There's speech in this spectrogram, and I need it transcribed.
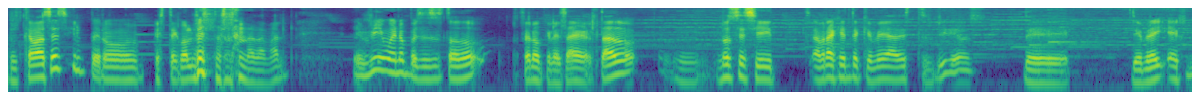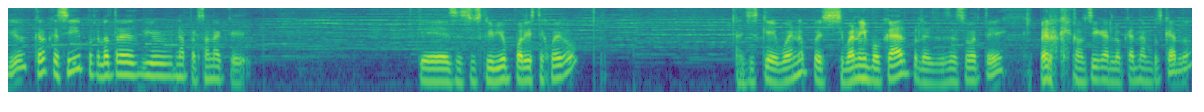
buscaba Cecil, pero este golpe no está nada mal. En fin, bueno, pues eso es todo. Espero que les haya gustado. No sé si habrá gente que vea estos vídeos de, de Break View. Creo que sí, porque la otra vez vi una persona que, que se suscribió por este juego. Así es que bueno, pues si van a invocar, pues les deseo suerte. Espero que consigan lo que andan buscando.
